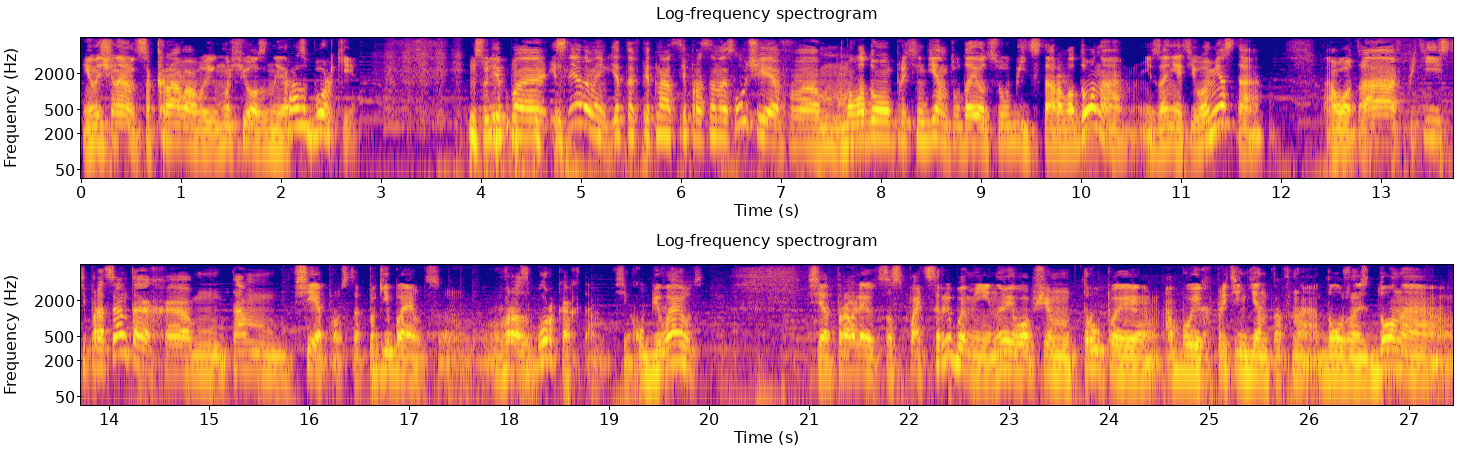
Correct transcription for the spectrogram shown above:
И начинаются кровавые мафиозные разборки. Судя по исследованиям, где-то в 15% случаев э, молодому претенденту удается убить старого Дона и занять его место. Вот, а в 50% эм, там все просто погибают в разборках, там всех убивают, все отправляются спать с рыбами, ну и, в общем, трупы обоих претендентов на должность Дона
